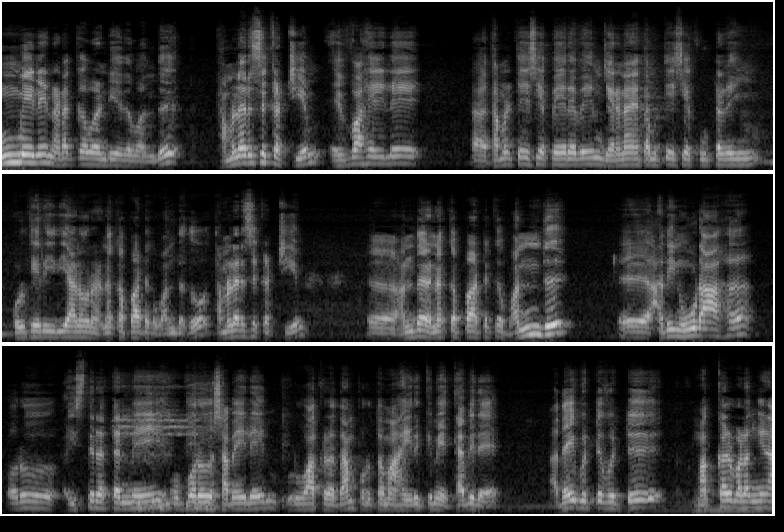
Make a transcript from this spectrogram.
உண்மையிலே நடக்க வேண்டியது வந்து தமிழரசு கட்சியும் எவ்வகையிலே தமிழ் தேசிய பேரவையும் ஜனநாயக தமிழ் தேசிய கூட்டணியும் கொள்கை ரீதியான ஒரு இணக்கப்பாட்டுக்கு வந்ததோ தமிழரசு கட்சியும் அந்த இணக்கப்பாட்டுக்கு வந்து அதன் ஊடாக ஒரு ஸ்திரத்தன்மையை ஒவ்வொரு சபையிலையும் உருவாக்குறது தான் பொருத்தமாக இருக்குமே தவிர அதை விட்டு விட்டு மக்கள் வழங்கின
